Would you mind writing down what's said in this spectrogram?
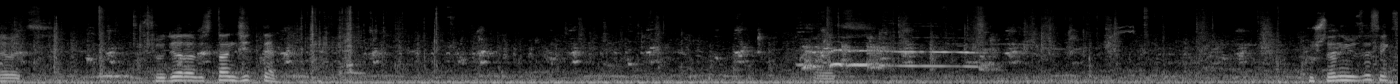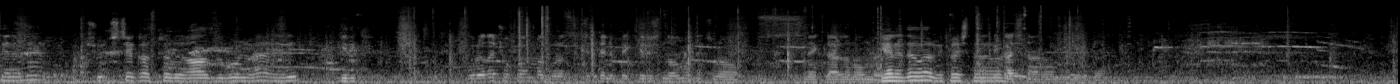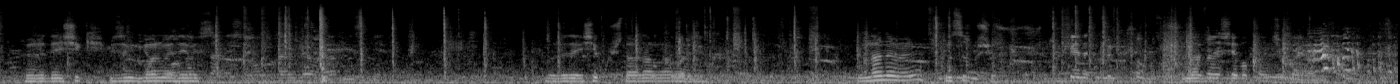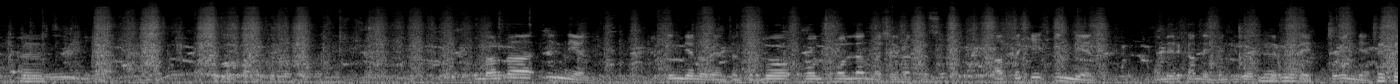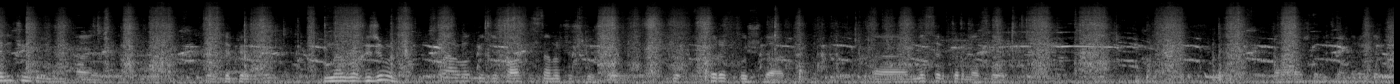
Evet. Suudi Arabistan Cidden. Evet. Kuşların yüzde sekseninde şu çiçek hastalığı, ağzı, burnu her yeri gidik. Burada çok olmaz. Burası ciddenin pek girişinde olmadığı için o sineklerden olmuyor. Gene de var birkaç tane var. Birkaç tane oluyor burada. Böyle değişik bizim görmediğimiz böyle değişik kuşlardan var. Bunlar ne böyle? Mısır kuşu. Türkiye'de Türk kuş olması. Bunlardan şebaptan çıkma herhalde. Evet. Şebaptan kırmasından Bunlar da Indian. Indian Oriental türü. Bu Hol Hollanda şey rakkası. Alttaki Indian. Amerikan değil, çünkü gördüklerimiz Evet. değil. Bu Indian. Tepeli çünkü bunlar. Aynen. Bu tepeli. Bunlar bakıcı mı? Bunlar bakıcı Pakistan uçuş kuşları. Ku- Kırık kuşlar. Ee, Mısır kırması. Daha başka bir tane renk.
